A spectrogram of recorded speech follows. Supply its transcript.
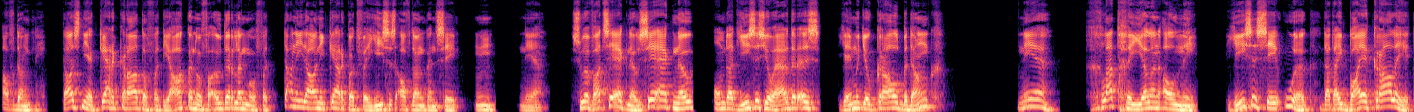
afdank nie. Daar's nie 'n kerkraad of 'n diaken of 'n ouderling of 'n tannie daar in die kerk wat vir Jesus afdank en sê, "Mm, nee." So wat sê ek nou? Sê ek nou omdat Jesus jou herder is, jy moet jou kraal bedank? Nee, glad geheel en al nie. Jesus sê ook dat hy baie krale het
